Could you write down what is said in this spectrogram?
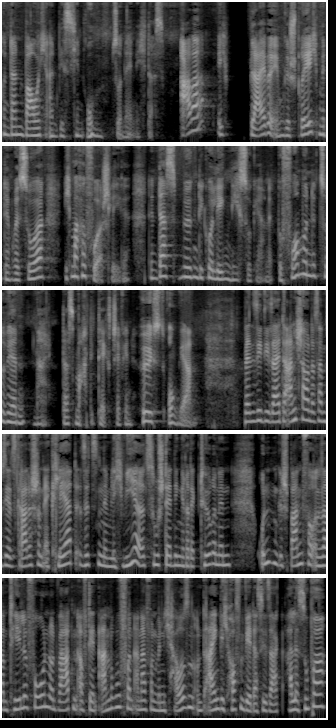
Und dann baue ich ein bisschen um, so nenne ich das. Aber ich bleibe im Gespräch mit dem Ressort. Ich mache Vorschläge. Denn das mögen die Kollegen nicht so gerne. Bevormundet zu werden? Nein, das macht die Textchefin höchst ungern. Wenn Sie die Seite anschauen, das haben Sie jetzt gerade schon erklärt, sitzen nämlich wir zuständigen Redakteurinnen unten gespannt vor unserem Telefon und warten auf den Anruf von Anna von Münchhausen und eigentlich hoffen wir, dass sie sagt, alles super,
